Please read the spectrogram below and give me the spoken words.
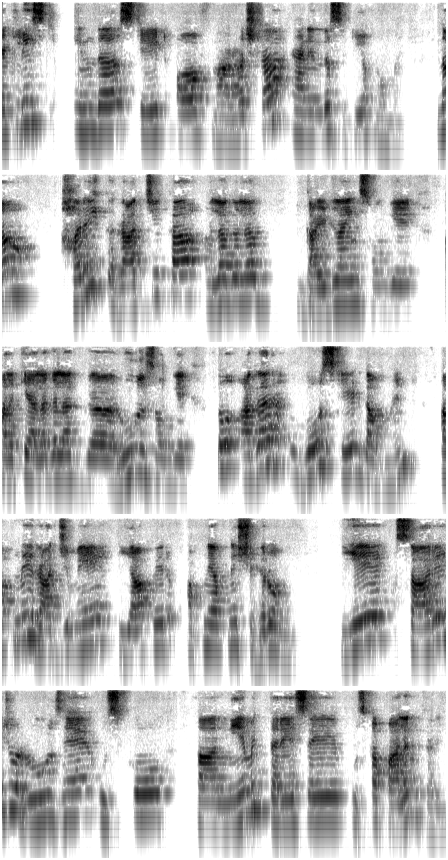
at least in the state of Maharashtra and in the city of Mumbai ना हर एक राज्य का अलग अलग गाइडलाइंस होंगे के अलग अलग रूल्स होंगे। तो अगर वो स्टेट गवर्नमेंट अपने राज्य में या फिर अपने अपने शहरों में ये सारे जो रूल्स हैं, उसको नियमित तरह से उसका पालन करें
